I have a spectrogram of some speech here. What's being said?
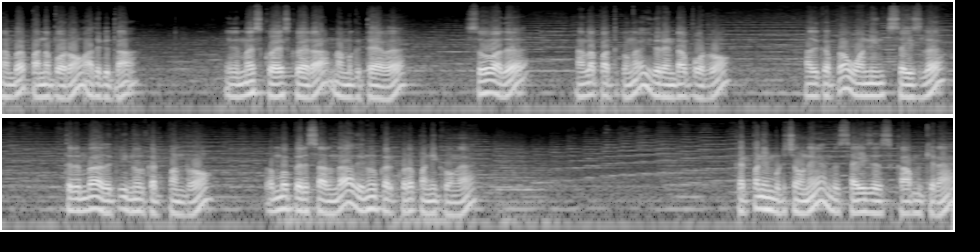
நம்ம பண்ண போகிறோம் அதுக்கு தான் இது மாதிரி ஸ்கொயர் ஸ்கொயராக நமக்கு தேவை. ஸோ அதை நல்லா பார்த்துக்கோங்க. இது ரெண்டாக போடுறோம். அதுக்கப்புறம் ஒன் இன்ச் சைஸில் திரும்ப அதுக்கு இன்னொரு கட் பண்ணுறோம் ரொம்ப பெருசாக இருந்தால் அது இன்னொரு கட் கூட பண்ணிக்கோங்க. கட் பண்ணி முடித்தோடனே அந்த சைஸஸ் காமிக்கிறேன்.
